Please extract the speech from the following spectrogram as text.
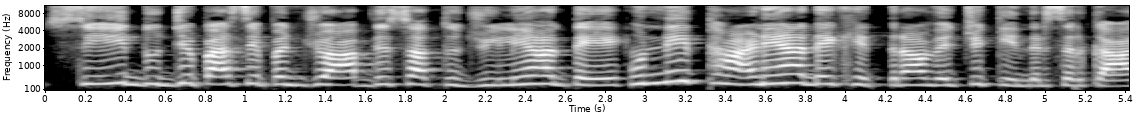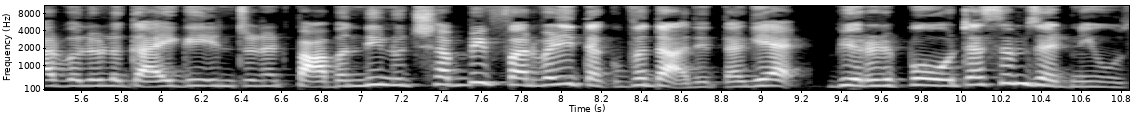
ਸੀ। ਦੂਜੇ ਪਾਸੇ ਪੰਜਾਬ ਦੇ 7 ਜ਼ਿਲ੍ਹਿਆਂ ਤੇ 19 ਥਾਣਿਆਂ ਦੇ ਖੇਤਰਾਂ ਵਿੱਚ ਕੇਂਦਰ ਸਰਕਾਰ ਵੱਲੋਂ ਲਗਾਈ ਗਈ ਇੰਟਰਨੈਟ ਪਾਬੰਦੀ ਨੂੰ 26 ਫਰਵਰੀ ਤੱਕ ਵਧਾ ਦਿੱਤਾ ਗਿਆ ਹੈ। Bureau report, SMZ news.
